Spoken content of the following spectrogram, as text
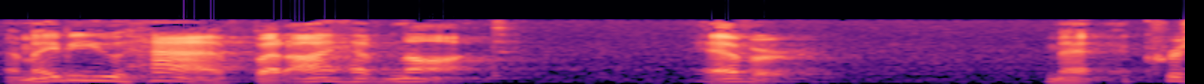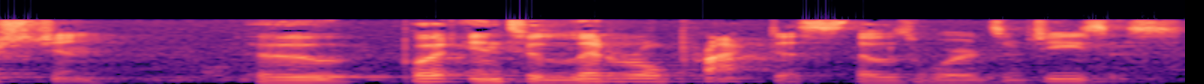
Now, maybe you have, but I have not ever met a Christian who put into literal practice those words of Jesus.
